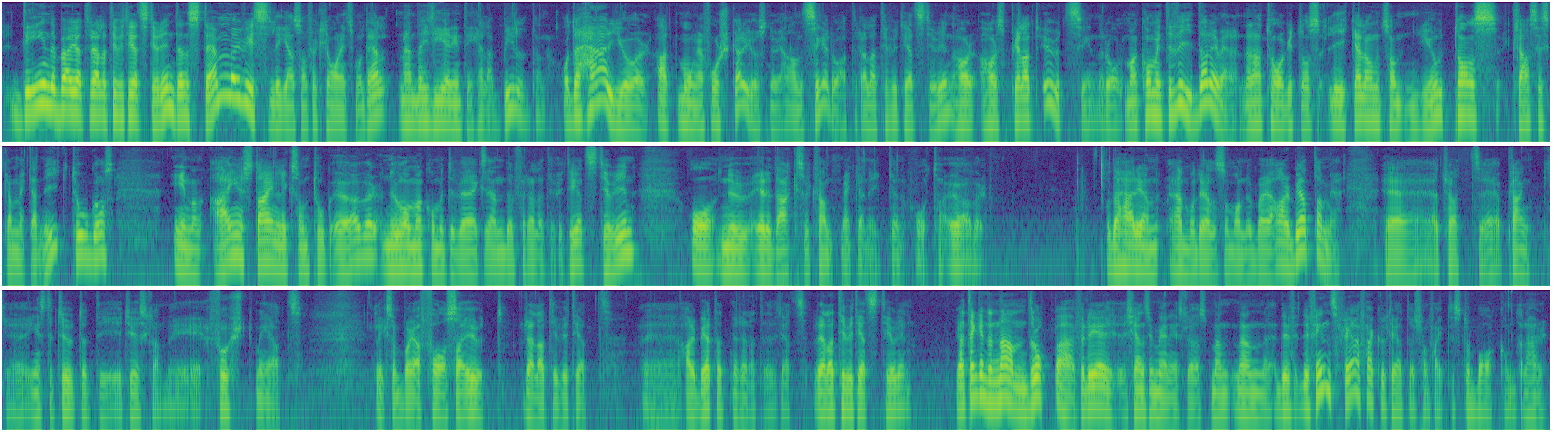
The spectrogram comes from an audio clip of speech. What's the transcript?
det innebär ju att relativitetsteorin den stämmer visserligen som förklaringsmodell, men den ger inte hela bilden. Och det här gör att många forskare just nu anser då att relativitetsteorin har, har spelat ut sin roll. Man kommer inte vidare med den. Den har tagit oss lika långt som Newtons klassiska mekanik tog oss innan Einstein liksom tog över. Nu har man kommit till vägs ände för relativitetsteorin och nu är det dags för kvantmekaniken att ta över. Och det här är en, en modell som man nu börjar arbeta med. Eh, jag tror att eh, Planck-institutet i, i Tyskland är först med att liksom börja fasa ut relativitet, eh, arbetet med relativitets, relativitetsteorin. Jag tänker inte namndroppa här för det känns ju meningslöst men, men det, det, finns flera fakulteter som faktiskt står bakom den här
